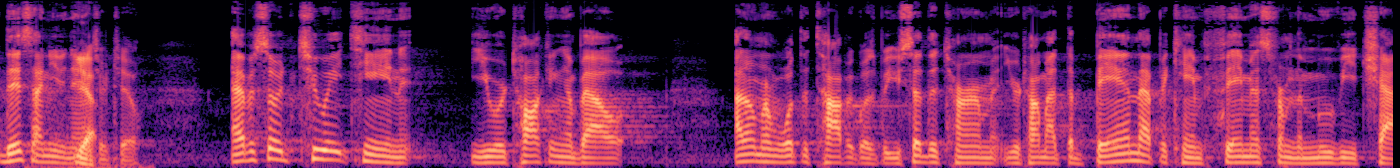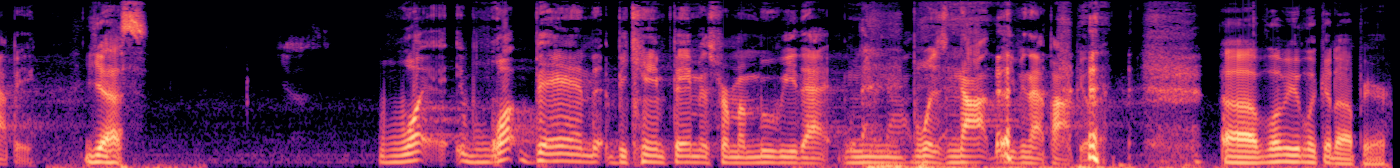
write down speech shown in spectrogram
this I need an Yeah. answer to. Episode two eighteen, you were talking about. I don't remember what the topic was, but you said the term. you're talking about the band that became famous from the movie Chappie. Yes. What what band became famous from a movie that was not even that popular? Uh, let me look it up here.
